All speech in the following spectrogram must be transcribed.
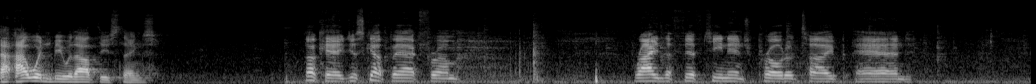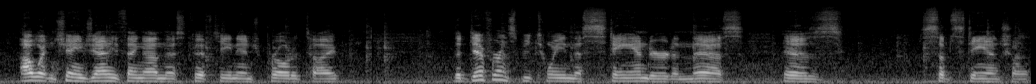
I wouldn't be without these things. Okay, I just got back from riding the 15 inch prototype and I wouldn't change anything on this 15 inch prototype the difference between the standard and this is substantial.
